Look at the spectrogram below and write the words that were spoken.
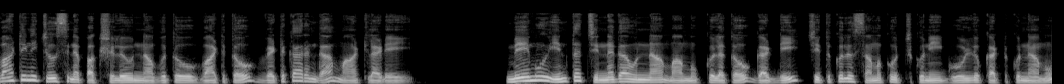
వాటిని చూసిన పక్షులు నవ్వుతూ వాటితో వెటకారంగా మాట్లాడేయి. మేము ఇంత చిన్నగా ఉన్న మా ముక్కులతో గడ్డి చితుకులు సమకూర్చుకుని గూళ్ళు కట్టుకున్నాము.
